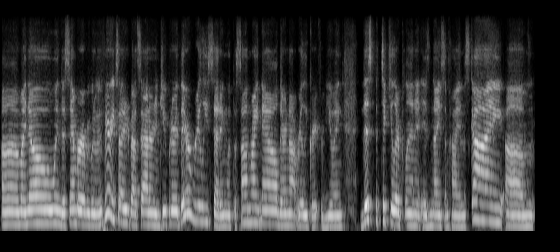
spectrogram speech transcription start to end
Um, I know in December, everybody was very excited about Saturn and Jupiter. They're really setting with the sun right now. They're not really great for viewing. This particular planet is nice and high in the sky um,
